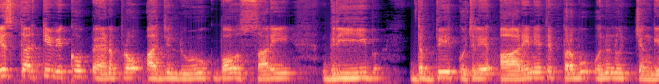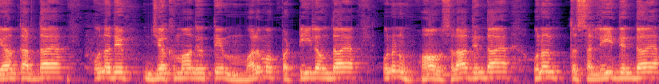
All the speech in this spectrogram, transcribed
ਇਸ ਕਰਕੇ ਵੇਖੋ ਭੈਣ ਭਰਾਓ, ਅੱਜ ਲੋਕ ਬਹੁਤ ਸਾਰੇ ਗਰੀਬ, ਦੱਬੇ ਕੁਚਲੇ ਆ ਰਹੇ ਨੇ ਤੇ ਪ੍ਰਭੂ ਉਹਨਾਂ ਨੂੰ ਚੰਗਿਆ ਕਰਦਾ ਆ। ਉਹਨਾਂ ਦੇ ਜ਼ਖਮਾਂ ਦੇ ਉੱਤੇ ਮਲਮ ਪੱਟੀ ਲਾਉਂਦਾ ਆ। ਉਹਨਾਂ ਨੂੰ ਹੌਸਲਾ ਦਿੰਦਾ ਆ, ਉਹਨਾਂ ਨੂੰ ਤਸੱਲੀ ਦਿੰਦਾ ਆ।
